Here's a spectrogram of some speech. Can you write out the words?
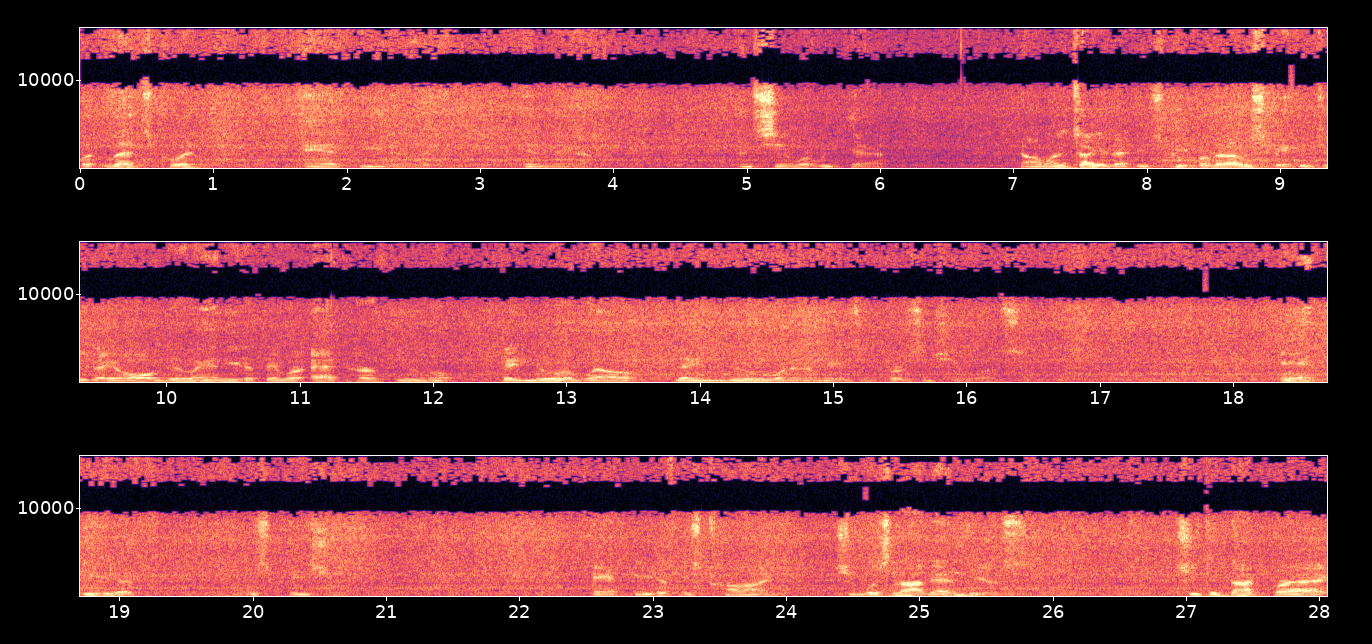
But let's put Aunt Edith in there and see what we get. Now I want to tell you that these people that I was speaking to, they all knew Aunt Edith. They were at her funeral. They knew her well. They knew what an amazing person she was. Aunt Edith was patient. Aunt Edith was kind. She was not envious. She did not brag.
